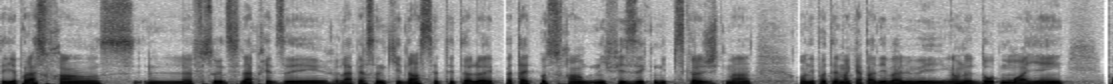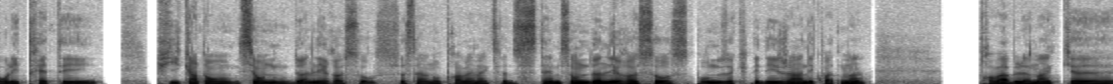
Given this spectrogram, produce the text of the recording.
il n'y a pas la souffrance, le futur est difficile à prédire. La personne qui est dans cet état-là est peut-être pas souffrante ni physique ni psychologiquement. On n'est pas tellement capable d'évaluer. On a d'autres moyens pour les traiter. Puis quand on, si on nous donne les ressources, ça c'est un autre problème actuel du système, si on nous donne les ressources pour nous occuper des gens adéquatement, probablement que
